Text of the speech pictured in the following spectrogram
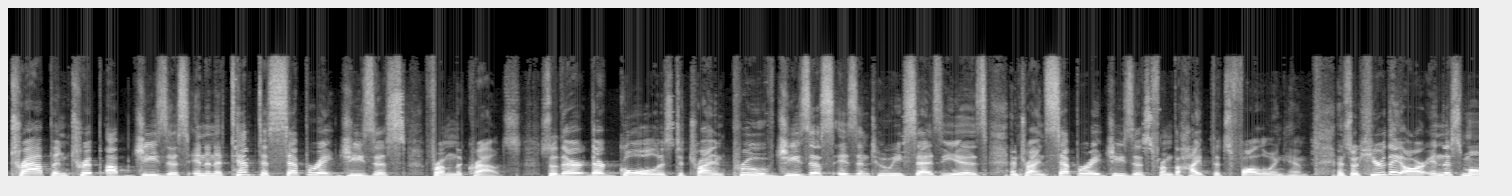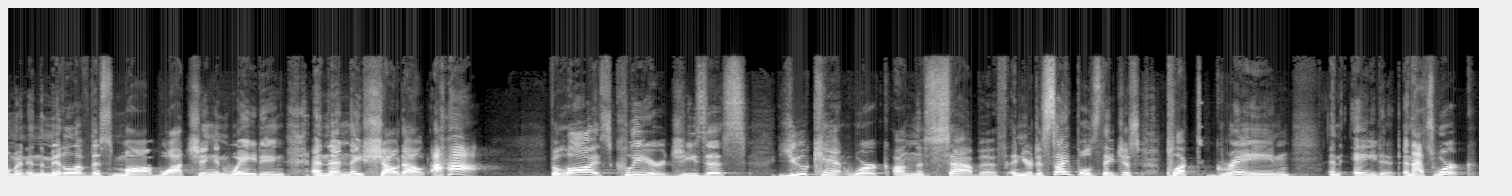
trap and trip up Jesus in an attempt to separate Jesus from the crowds. So their, their goal is to try and prove Jesus isn't who he says he is and try and separate Jesus from the hype that's following him. And so here they are in this moment moment in the middle of this mob, watching and waiting, and then they shout out, Aha! The law is clear, Jesus. You can't work on the Sabbath. And your disciples, they just plucked grain and ate it. And that's work.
